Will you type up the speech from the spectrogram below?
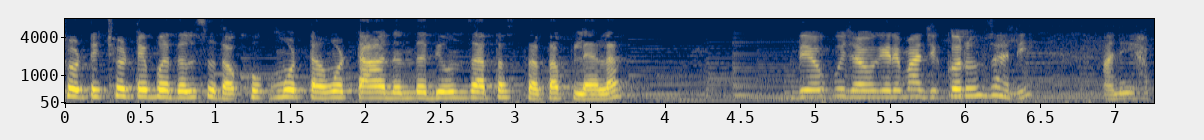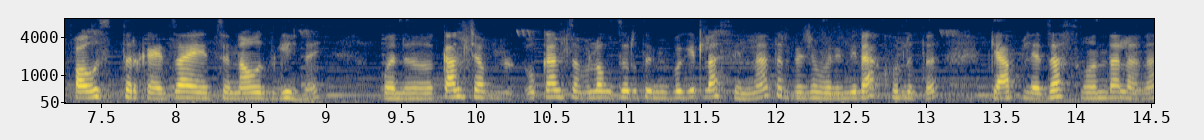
छोटे छोटे बदल सुद्धा खूप मोठा मोठा आनंद देऊन जात असतात आपल्याला. देवपूजा वगैरे माझी करून झाली. आणि हा पाऊस तर काय जायचं नावच घेणार पण कालच्या कालचा ब्लॉग जर तुम्ही बघितला असेल ना तर त्याच्यामध्ये मी दाखवलं होतं की आपल्या जास्वंदाला ना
